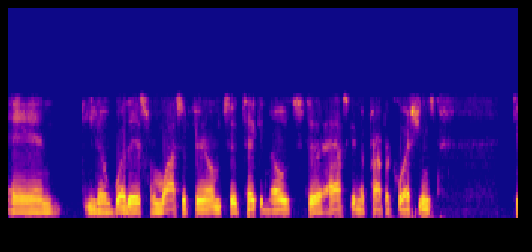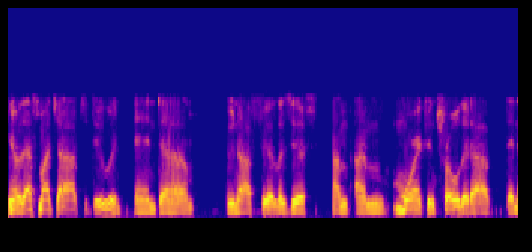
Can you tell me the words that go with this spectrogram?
and you know, whether it's from watching film to taking notes to asking the proper questions, you know, that's my job to do. And, and um, you know, I feel as if I'm I'm more in control that I than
